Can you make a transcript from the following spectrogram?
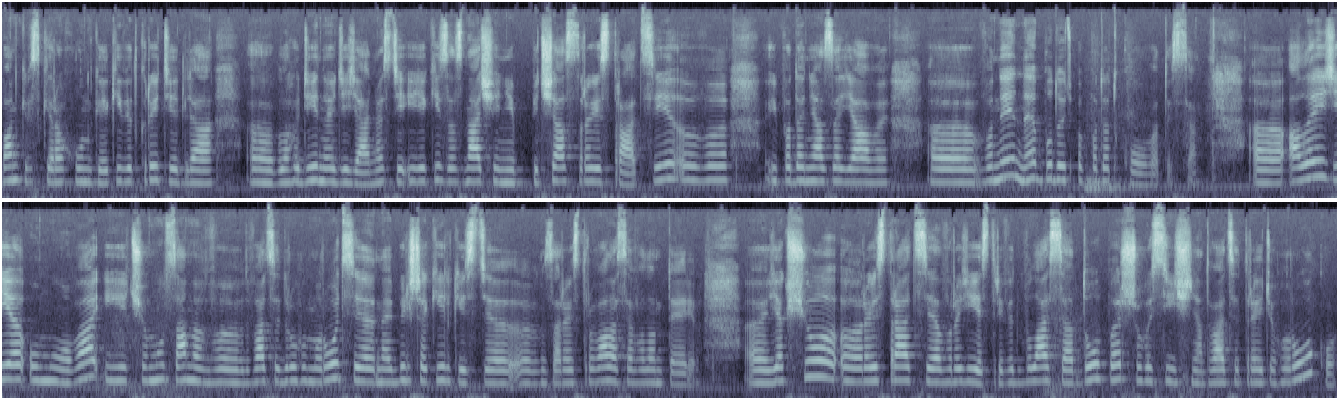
банківські рахунки, які відкриті для благодійної діяльності і які зазначені під час реєстрації в і подання заяви, вони не будуть оподатковуватися. Але є умова, і чому саме в 2022 році найбільша кількість е, зареєструвалася волонтерів. Е, Якщо е, реєстрація в реєстрі відбулася до 1 січня 2023 року,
